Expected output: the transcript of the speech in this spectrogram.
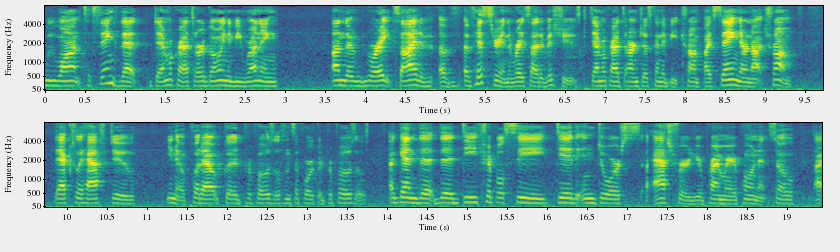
we want to think that Democrats are going to be running on the right side of, of, of history and the right side of issues. Democrats aren't just going to beat Trump by saying they're not Trump. They actually have to, you know, put out good proposals and support good proposals. Again, the, the DCCC did endorse Ashford, your primary opponent. So uh,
